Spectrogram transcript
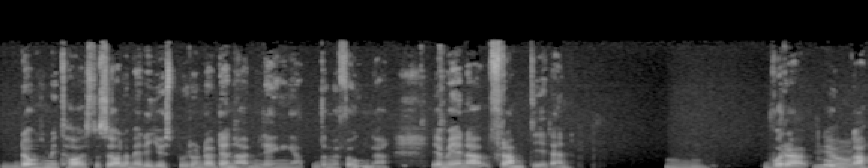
de som inte har sociala medier just på grund av den anledningen att de är för unga. Jag menar framtiden. Mm. Våra Ja. unga,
